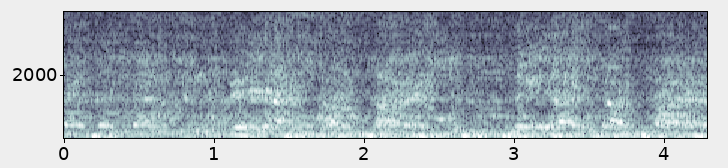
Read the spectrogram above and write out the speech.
See. The ace of spades, the ace of.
